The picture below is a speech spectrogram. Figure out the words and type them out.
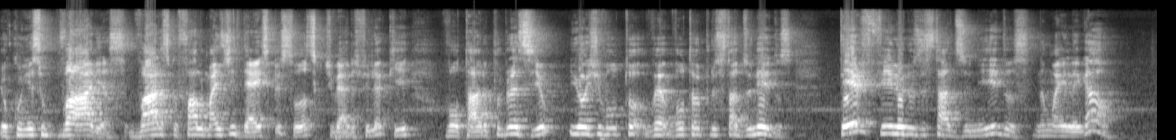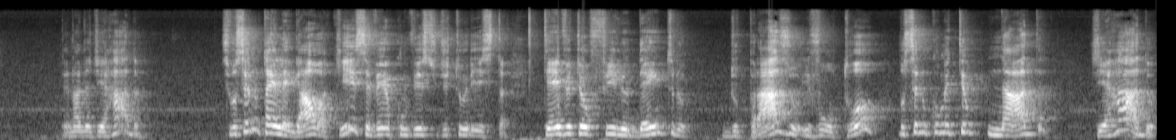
Eu conheço várias, várias que eu falo, mais de 10 pessoas que tiveram filho aqui, voltaram para o Brasil e hoje voltou, voltou para os Estados Unidos. Ter filho nos Estados Unidos não é ilegal. Não tem nada de errado. Se você não está ilegal aqui, você veio com visto de turista, teve o teu filho dentro do prazo e voltou, você não cometeu nada de errado.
